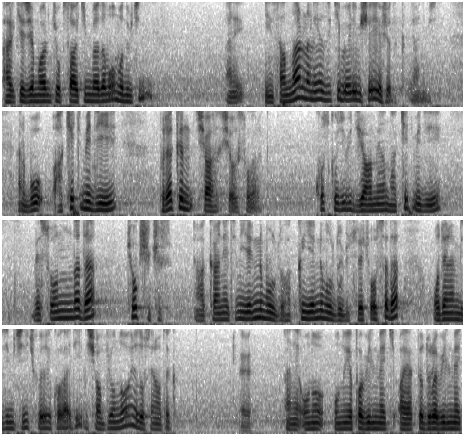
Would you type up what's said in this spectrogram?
herkese malum çok sakin bir adam olmadığım için hani insanlarla ne yazık ki böyle bir şey yaşadık yani biz. de. Yani bu hak etmediği bırakın şah, şahıs olarak koskoca bir camianın hak etmediği ve sonunda da çok şükür hakkaniyetinin yerini buldu, hakkın yerini bulduğu bir süreç olsa da o dönem bizim için hiç kolay kolay değildi. Şampiyonluğa oynadı o sene o takım. Evet. Hani onu onu yapabilmek, ayakta durabilmek,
